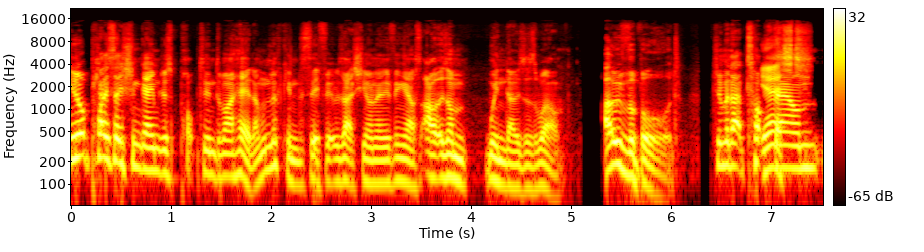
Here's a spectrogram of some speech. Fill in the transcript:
You know, PlayStation game just popped into my head. I'm looking to see if it was actually on anything else. Oh, it was on Windows as well. Overboard. Do you remember that top-down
